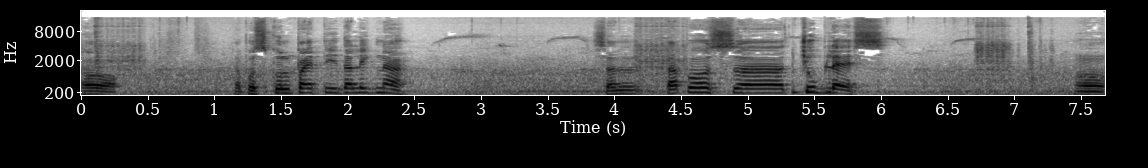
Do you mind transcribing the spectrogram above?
Oh. Tapos cool pipe ti dalig na. San, tapos uh, tubeless. Oh.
